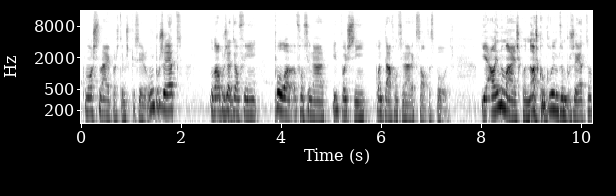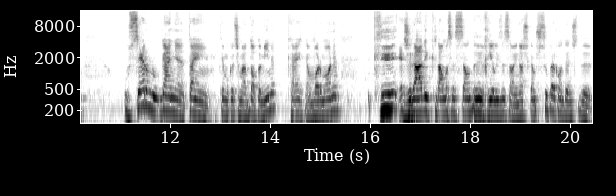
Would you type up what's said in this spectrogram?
como os snipers. Temos que ser um projeto, levar o projeto ao fim, pô-lo a funcionar e depois sim, quando está a funcionar, é que salta-se para o outro. E além do mais, quando nós concluímos um projeto, o cérebro ganha, tem, tem uma coisa chamada dopamina, okay? que é uma hormona, que é gerada e que dá uma sensação de realização. E nós ficamos super contentes de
